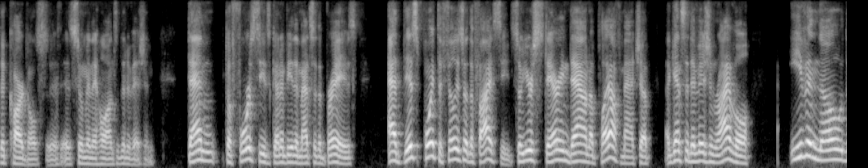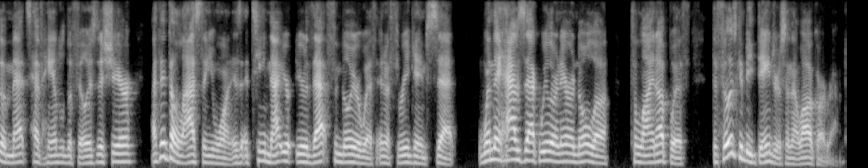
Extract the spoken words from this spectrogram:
the Cardinals, assuming they hold on to the division. Then the four seed is going to be the Mets or the Braves. At this point, the Phillies are the five seed, so you're staring down a playoff matchup against a division rival. Even though the Mets have handled the Phillies this year, I think the last thing you want is a team that you're you're that familiar with in a three game set. When they have Zack Wheeler and Aaron Nola to line up with, the Phillies can be dangerous in that wild card round.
